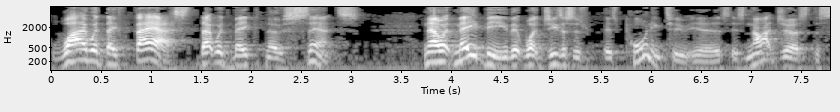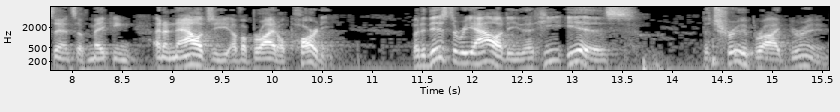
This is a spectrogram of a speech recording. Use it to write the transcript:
why would they fast? That would make no sense. Now, it may be that what Jesus is, is pointing to is, is not just the sense of making an analogy of a bridal party, but it is the reality that he is the true bridegroom.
